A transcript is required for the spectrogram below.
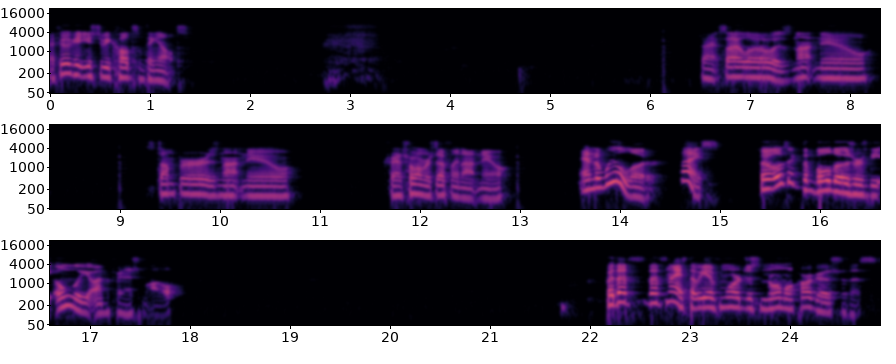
I feel like it used to be called something else. Silo is not new. Stumper is not new. Transformer is definitely not new. And a wheel loader. Nice. So it looks like the bulldozer is the only unfinished model. But that's that's nice that we have more just normal cargoes for this.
